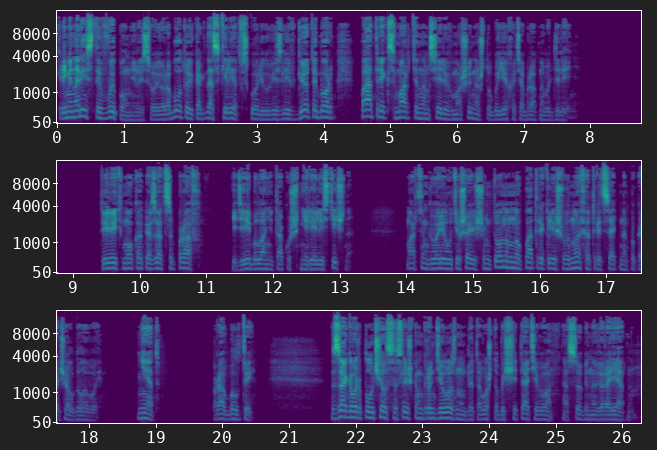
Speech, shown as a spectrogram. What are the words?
Криминалисты выполнили свою работу, и когда скелет вскоре увезли в Гетеборг, Патрик с Мартином сели в машину, чтобы ехать обратно в отделение. «Ты ведь мог оказаться прав. Идея была не так уж нереалистична». Мартин говорил утешающим тоном, но Патрик лишь вновь отрицательно покачал головой. Нет, прав был ты. Заговор получился слишком грандиозным для того, чтобы считать его особенно вероятным.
